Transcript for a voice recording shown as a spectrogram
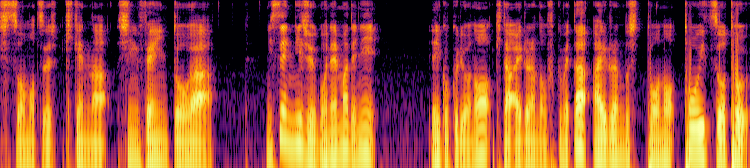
思想を持つ危険なシンフェイン党が2025年までに英国領の北アイルランドを含めたアイルランド党の統一を問う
